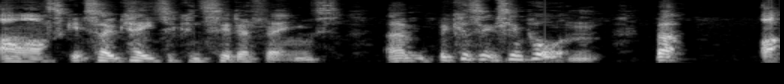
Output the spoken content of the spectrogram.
ask. It's okay to consider things um, because it's important. But I,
